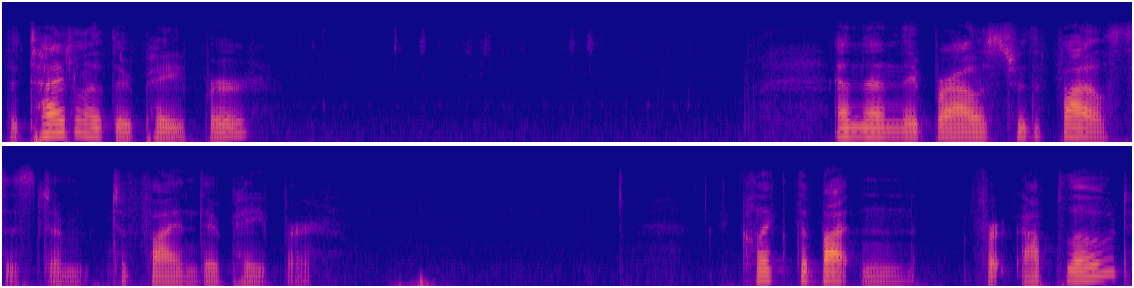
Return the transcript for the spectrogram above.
the title of their paper, and then they browse through the file system to find their paper. Click the button for upload. It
